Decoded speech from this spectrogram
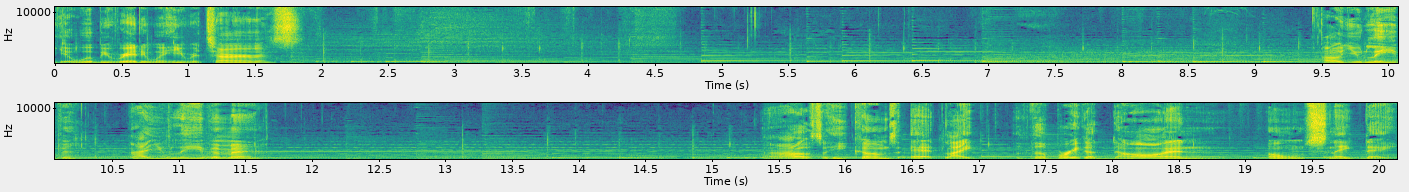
Yeah, we'll be ready when he returns. Oh, you leaving? How you leaving, man? Oh, so he comes at like the break of dawn on Snake Day.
